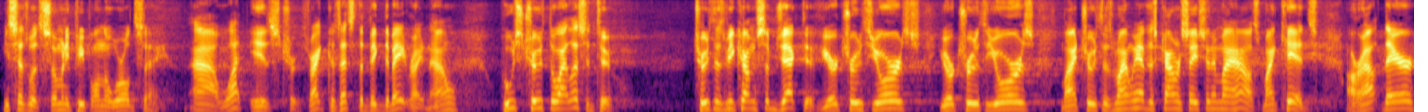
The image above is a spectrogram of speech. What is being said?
He says what so many people in the world say Ah, what is truth, right? Because that's the big debate right now. Whose truth do I listen to? Truth has become subjective. Your truth, yours, your truth yours, my truth is mine. We have this conversation in my house. My kids are out there,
